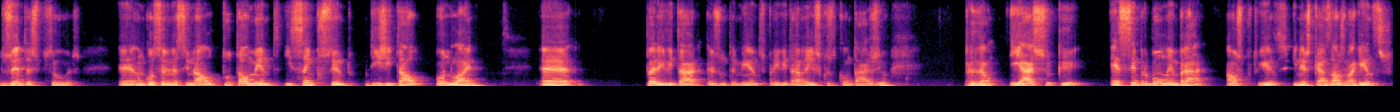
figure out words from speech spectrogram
200 pessoas, um Conselho Nacional totalmente e 100% digital, online, para evitar ajuntamentos, para evitar riscos de contágio. Perdão, e acho que é sempre bom lembrar aos portugueses, e neste caso aos vaguenses,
